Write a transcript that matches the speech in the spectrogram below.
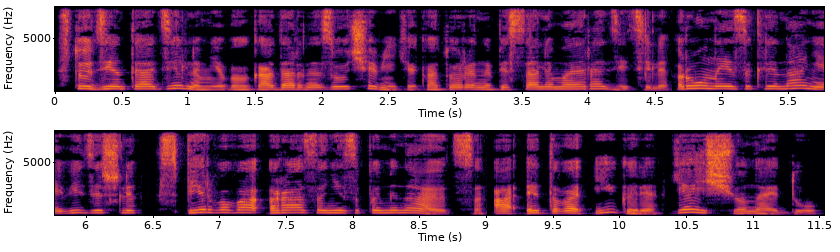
Студенты отдельно мне благодарны за учебники, которые написали мои родители. Руны и заклинания, видишь ли, с первого раза не запоминаются, а этого Игоря я еще найду.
